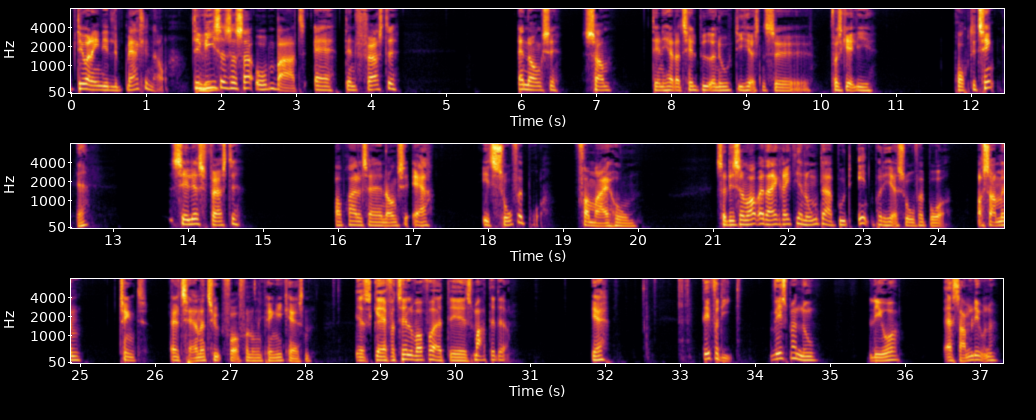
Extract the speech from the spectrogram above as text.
det var da egentlig et lidt mærkeligt navn. Det mm. viser sig så åbenbart, at den første annonce, som den her, der tilbyder nu de her sådan, øh, forskellige brugte ting, Ja. sælgers første oprettelse af annonce er et sofabord fra My Home. Så det er som om, at der ikke rigtig er nogen, der er budt ind på det her sofabord, og så man tænkt alternativt for at få nogle penge i kassen. Jeg skal jeg fortælle, hvorfor at det er smart, det der? Ja. Det er fordi, hvis man nu lever af samlevende,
